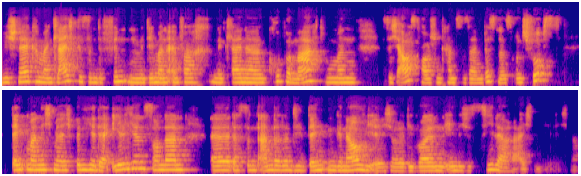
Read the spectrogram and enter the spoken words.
wie schnell kann man Gleichgesinnte finden, mit denen man einfach eine kleine Gruppe macht, wo man sich austauschen kann zu seinem Business und schwupps, denkt man nicht mehr, ich bin hier der Alien, sondern äh, das sind andere, die denken genau wie ich oder die wollen ein ähnliches Ziel erreichen wie ich. Ne?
